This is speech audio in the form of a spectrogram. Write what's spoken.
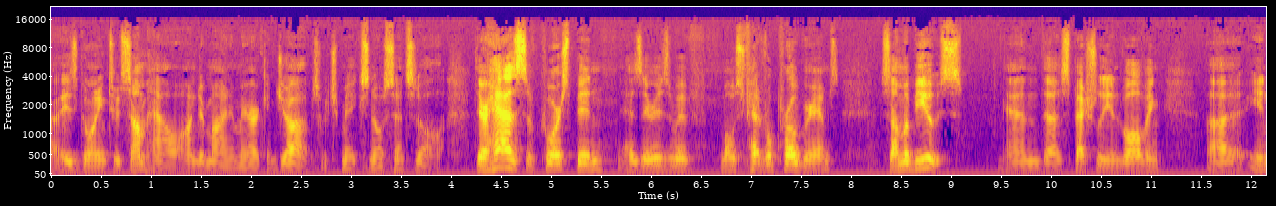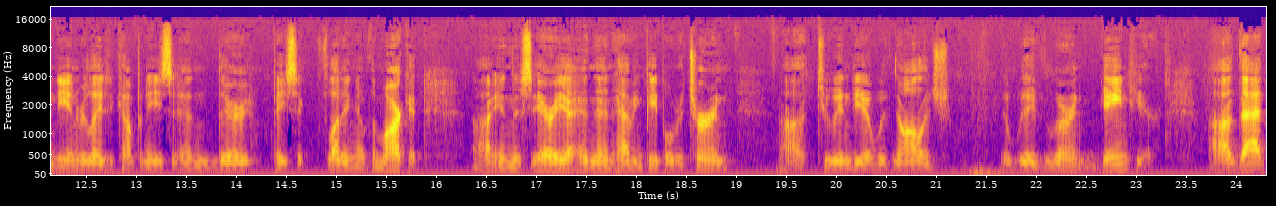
uh, is going to somehow undermine American jobs, which makes no sense at all. There has, of course, been, as there is with most federal programs, some abuse, and uh, especially involving uh, Indian related companies and their basic flooding of the market uh, in this area, and then having people return uh, to India with knowledge that they've learned, gained here. That,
